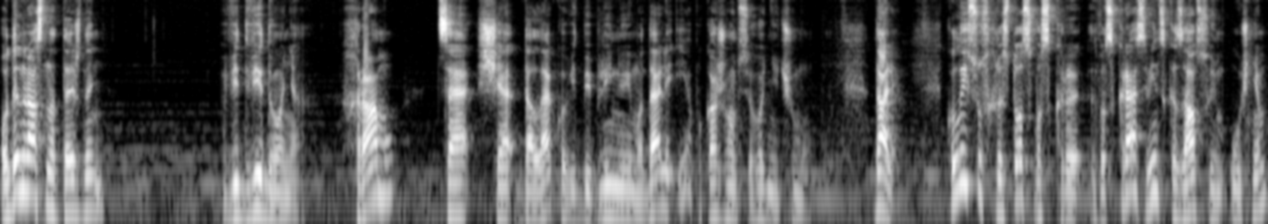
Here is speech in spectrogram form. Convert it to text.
Один раз на тиждень відвідування храму це ще далеко від біблійної моделі, і я покажу вам сьогодні чому. Далі, коли Ісус Христос воскрес, Він сказав своїм учням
